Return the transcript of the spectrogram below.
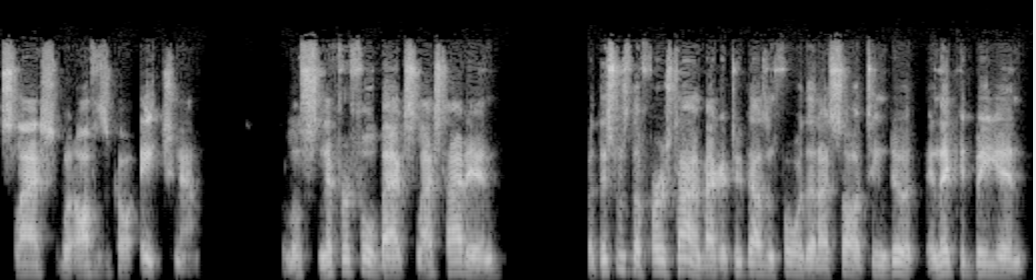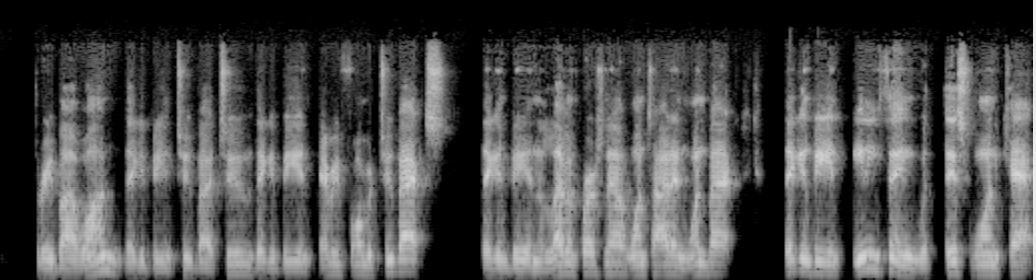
slash what offenses call H now, a little sniffer fullback slash tight end. But this was the first time back in 2004 that I saw a team do it, and they could be in three by one, they could be in two by two, they could be in every form of two backs, they can be in 11 personnel, one tight end, one back. They can be in anything with this one cat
